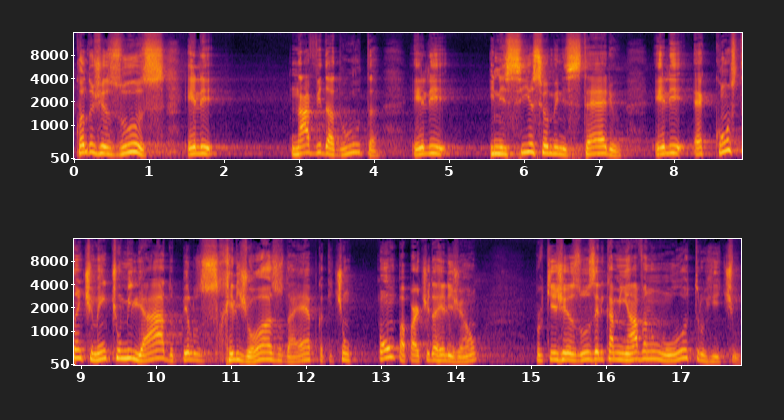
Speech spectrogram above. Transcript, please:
Quando Jesus, ele, na vida adulta, ele inicia seu ministério, ele é constantemente humilhado pelos religiosos da época que tinham pompa a partir da religião, porque Jesus ele caminhava num outro ritmo.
